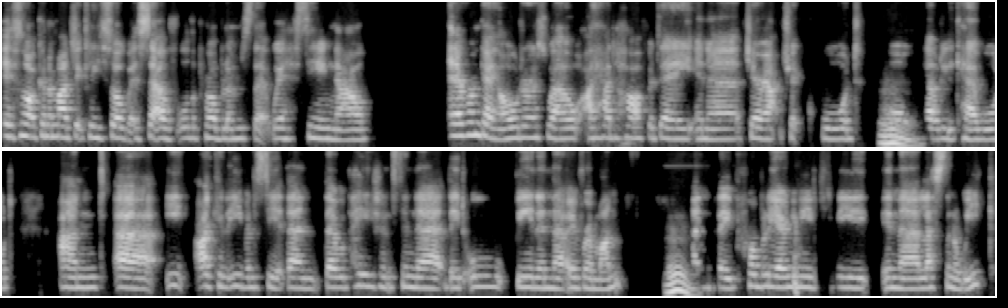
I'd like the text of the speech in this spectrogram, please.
it's not going to magically solve itself. All the problems that we're seeing now, and everyone getting older as well. I had half a day in a geriatric ward mm. or elderly care ward, and uh, I could even see it then. There were patients in there; they'd all been in there over a month, mm. and they probably only needed to be in there less than a week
